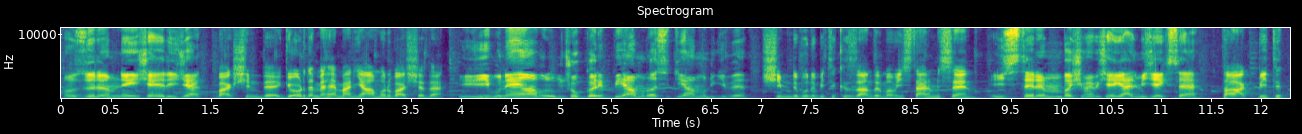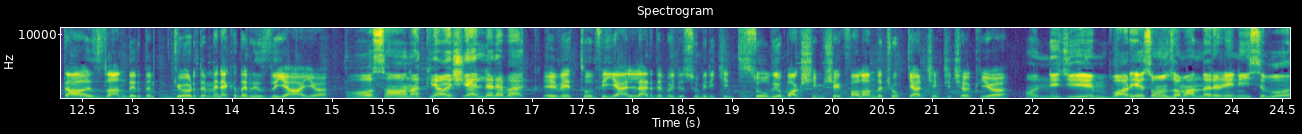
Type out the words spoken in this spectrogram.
Hazırım ne işe yarayacak? Bak şimdi gördün mü hemen yağmur başladı. İyi bu ne ya? Bu çok garip bir yağmur asit yağmur gibi. Şimdi bunu bir tık hızlandırmamı ister misin? İsterim başıma bir şey gelmeyecekse. Tak bir tık daha hızlandırdım. Gördün mü ne kadar hızlı yağıyor? Aa sağanak yağış yerlere bak. Evet Tofi yerlerde böyle su birikintisi oluyor. Bak şimşek falan da çok gerçekçi çakıyor. Anneciğim var ya son zamanların en iyisi bu.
